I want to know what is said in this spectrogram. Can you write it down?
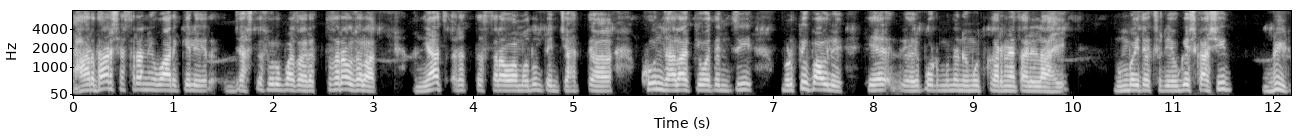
धारधार शस्त्राने वार केले. जास्त स्वरूपाचा रक्तस्राव झाला. आणि याच रक्तस्रावामधून त्यांची हत्या खून झाला किंवा त्यांची मृत्यू पावले हे रिपोर्टमध्ये नमूद करण्यात आलेलं आहे. मुंबई तक योगेश काशीद बीड.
